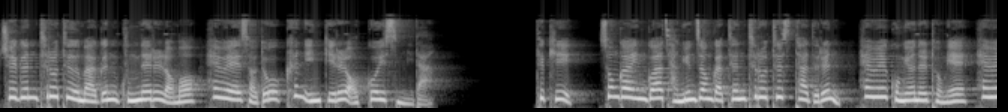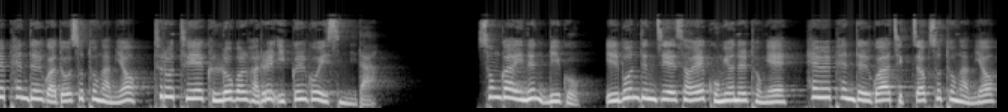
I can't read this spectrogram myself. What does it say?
최근 트로트 음악은 국내를 넘어 해외에서도 큰 인기를 얻고 있습니다. 특히 송가인과 장윤정 같은 트로트 스타들은 해외 공연을 통해 해외 팬들과도 소통하며 트로트의 글로벌화를 이끌고 있습니다. 송가인은 미국, 일본 등지에서의 공연을 통해 해외 팬들과 직접 소통하며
